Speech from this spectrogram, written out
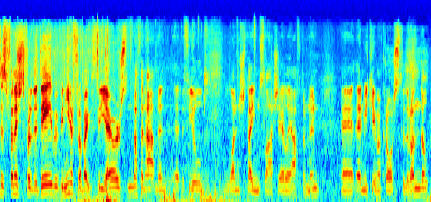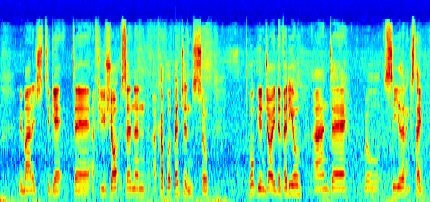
That's us finished for the day. We've been here for about three hours, nothing happening at the field lunchtime slash early afternoon. Uh, then we came across to the Rundle. We managed to get uh, a few shots in and a couple of pigeons. So hope you enjoyed the video and uh, we'll see you the next time.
